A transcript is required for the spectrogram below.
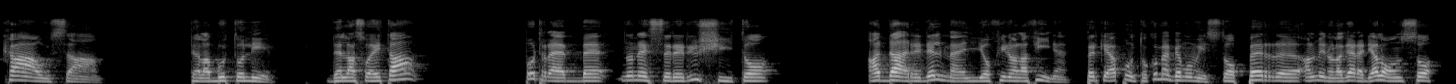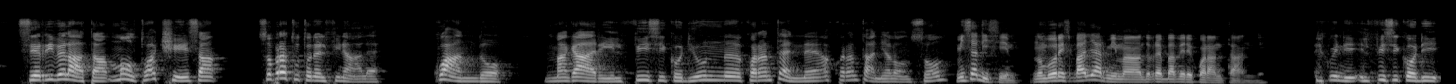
causa, te la butto lì, della sua età, potrebbe non essere riuscito a dare del meglio fino alla fine, perché appunto come abbiamo visto per eh, almeno la gara di Alonso si è rivelata molto accesa, soprattutto nel finale, quando magari il fisico di un quarantenne ha 40 anni Alonso? Mi sa di sì, non vorrei sbagliarmi, ma dovrebbe avere 40 anni. E quindi il fisico di,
